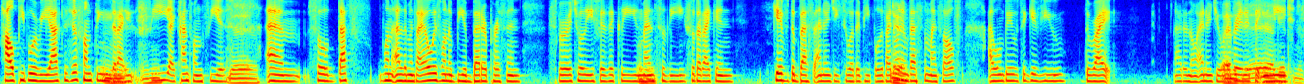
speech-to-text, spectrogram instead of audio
how people react. It's just something that I see. I can't unsee it. Mm-hmm. Yeah, yeah, Um. So that's one element. I always want to be a better person, spiritually, physically, Mm-hmm. mentally, so that I can give the best energy to other people. If I don't Yeah. invest in myself, I won't be able to give you the right, I don't know, energy or whatever Energy, it is yeah, that you need. you.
